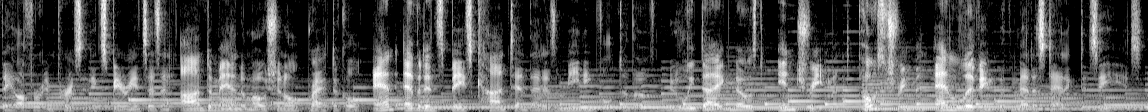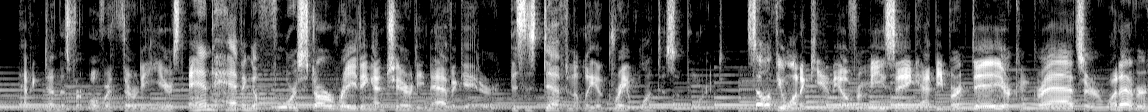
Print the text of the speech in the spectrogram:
They offer in person experiences and on demand emotional, practical, and evidence based content that is meaningful to those newly diagnosed, in treatment, post treatment, and living with metastatic disease. Having done this for over 30 years and having a four star rating on Charity Navigator, this is definitely a great one to support. So if you want a cameo from me saying happy birthday or congrats or whatever,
